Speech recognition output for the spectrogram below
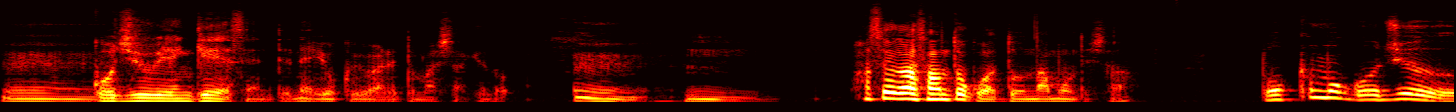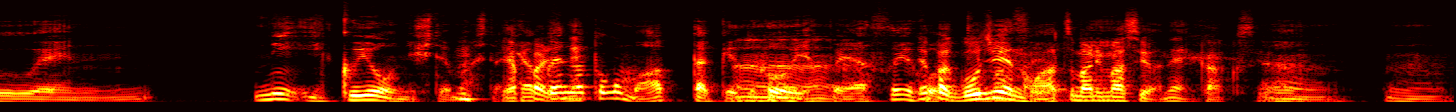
う。うん。50円ゲーセンってね、よく言われてましたけど。うん。うん。長谷川さんのとこはどんなもんでした？僕も50円に行くようにしてました。100やっぱりね円のとこもあったけど、うんやっぱ安い方やっぱり50円の方集まりますよよね、学生は。うん。うん。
